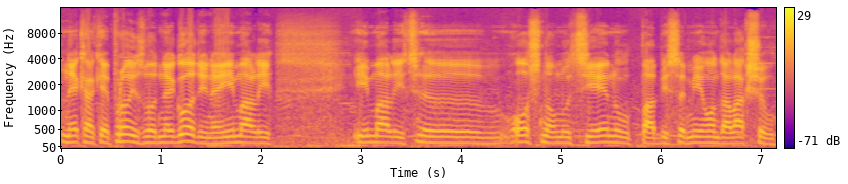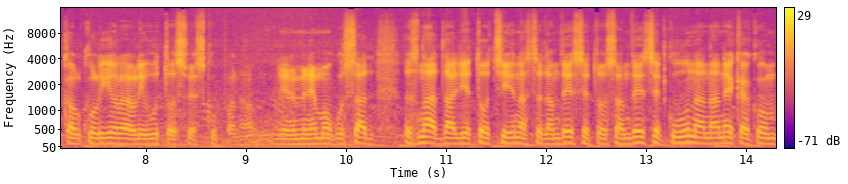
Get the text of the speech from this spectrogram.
nekakve proizvodne godine imali imali e, osnovnu cijenu pa bi se mi onda lakše ukalkulirali u to sve skupa. Ne, mogu sad znati da li je to cijena 70-80 kuna na nekakvom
